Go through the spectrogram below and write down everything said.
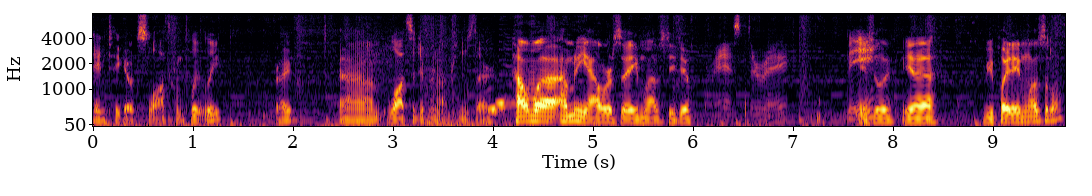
and take out sloth completely, right? Um, lots of different options there. How uh, how many hours of aim labs do you do? Reyna's through A. Me? Usually, yeah. Have you played aim labs at all?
